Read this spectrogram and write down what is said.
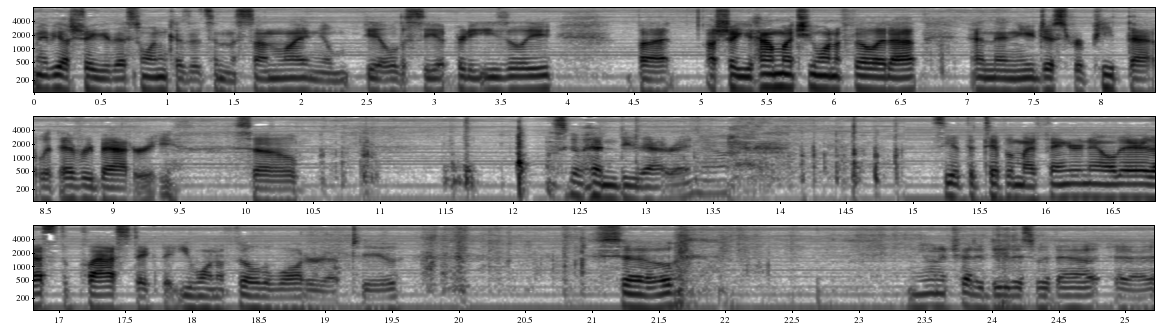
Maybe I'll show you this one because it's in the sunlight and you'll be able to see it pretty easily. But I'll show you how much you want to fill it up and then you just repeat that with every battery. So let's go ahead and do that right now. See at the tip of my fingernail there? That's the plastic that you want to fill the water up to. So you want to try to do this without uh,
